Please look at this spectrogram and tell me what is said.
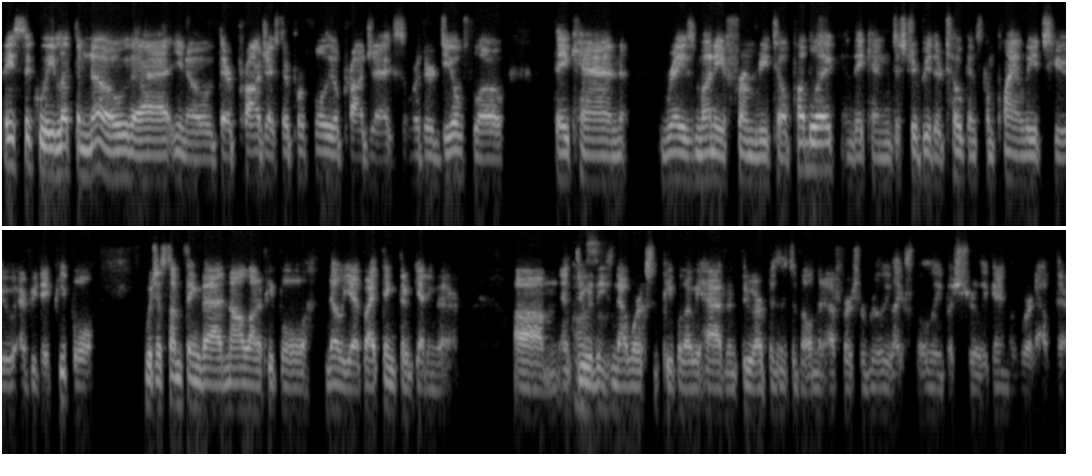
basically let them know that you know their projects, their portfolio projects, or their deal flow, they can raise money from retail public and they can distribute their tokens compliantly to everyday people, which is something that not a lot of people know yet, but I think they're getting there. Um, and through awesome. these networks of people that we have and through our business development efforts, we're really like slowly but surely getting the word out there.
